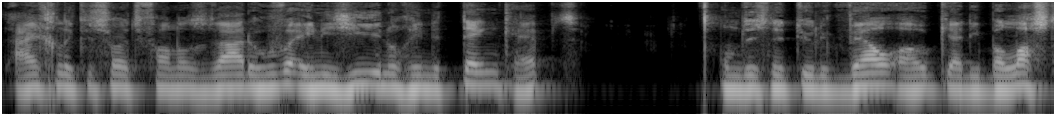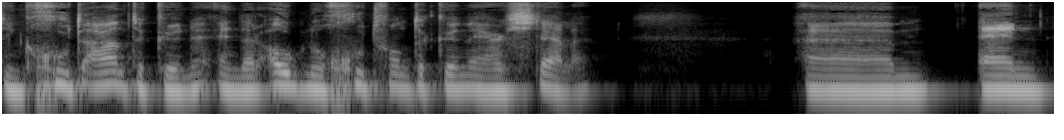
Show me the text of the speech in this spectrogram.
eigenlijk een soort van als het ware hoeveel energie je nog in de tank hebt. Om dus natuurlijk wel ook ja, die belasting goed aan te kunnen en daar ook nog goed van te kunnen herstellen. Ehm, en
